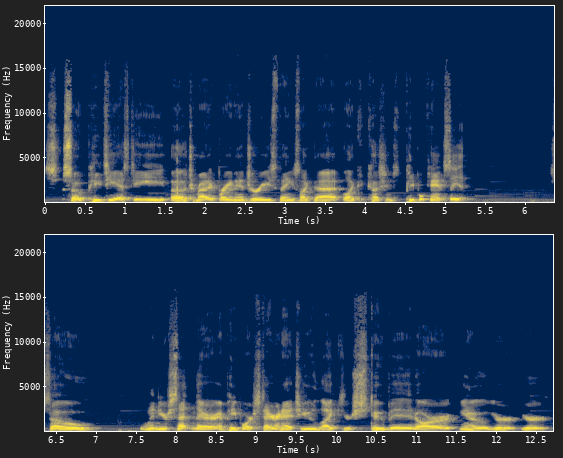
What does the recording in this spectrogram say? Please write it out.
So PTSD, uh, traumatic brain injuries, things like that, like concussions, people can't see it. So when you're sitting there and people are staring at you like you're stupid or you know you're you're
